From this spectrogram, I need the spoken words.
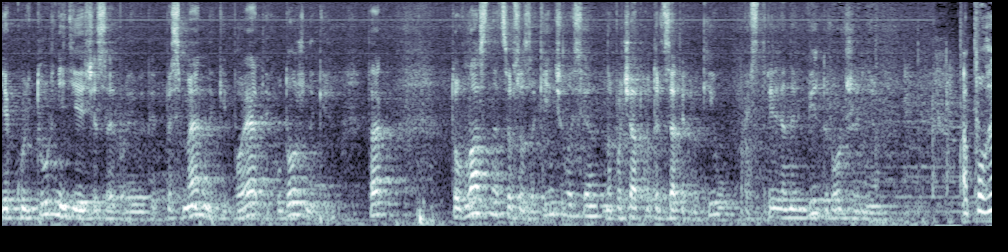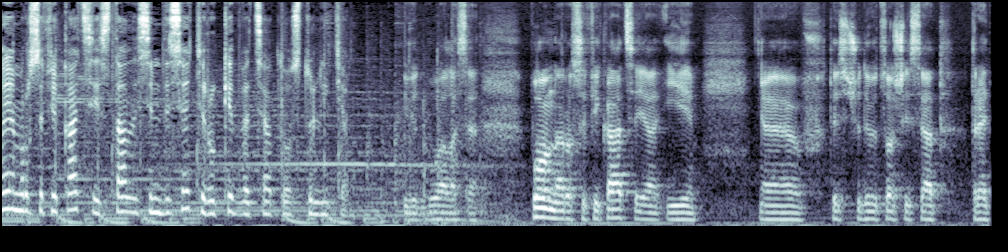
як культурні діячі себе проявити, письменники, поети, художники, так? То власне це все закінчилося на початку 30-х років розстріляним відродженням. Апогеєм русифікації стали 70-ті роки ХХ століття. Відбувалася повна русифікація, і е, в 1963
